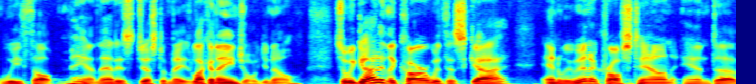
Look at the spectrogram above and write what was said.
we thought, man, that is just amazing, like an angel, you know. So we got in the car with this guy and we went across town, and uh,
